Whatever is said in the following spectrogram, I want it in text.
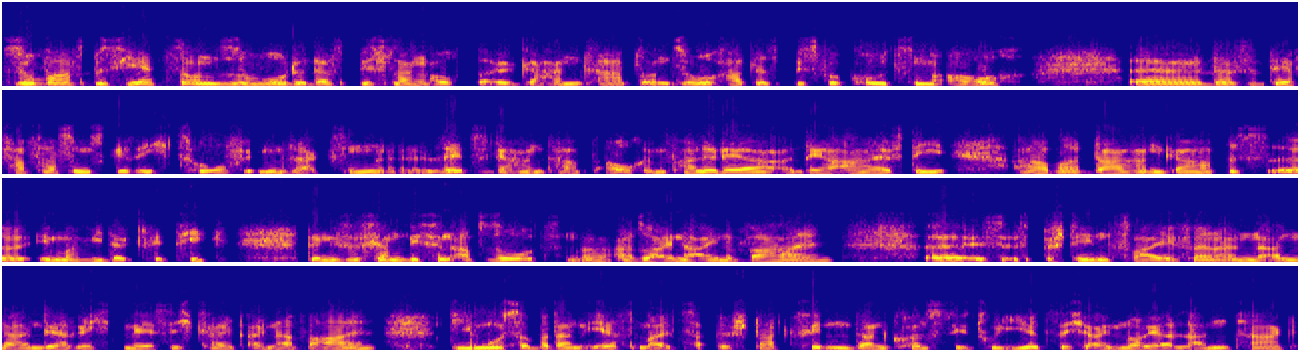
So war es bis jetzt und so wurde das bislang auch äh, gehandhabt und so hat es bis vor kurzem auch äh, das, der Verfassungsgerichtshof in Sachsen äh, selbst gehandhabt, auch im Falle der, der AfD. Aber daran gab es äh, immer wieder Kritik, denn es ist ja ein bisschen absurd. Ne? Also eine, eine Wahl, äh, es, es bestehen Zweifel an, an, an der Rechtmäßigkeit einer Wahl, die muss aber dann erstmal äh, stattfinden, dann konstituiert sich ein neuer Landtag,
